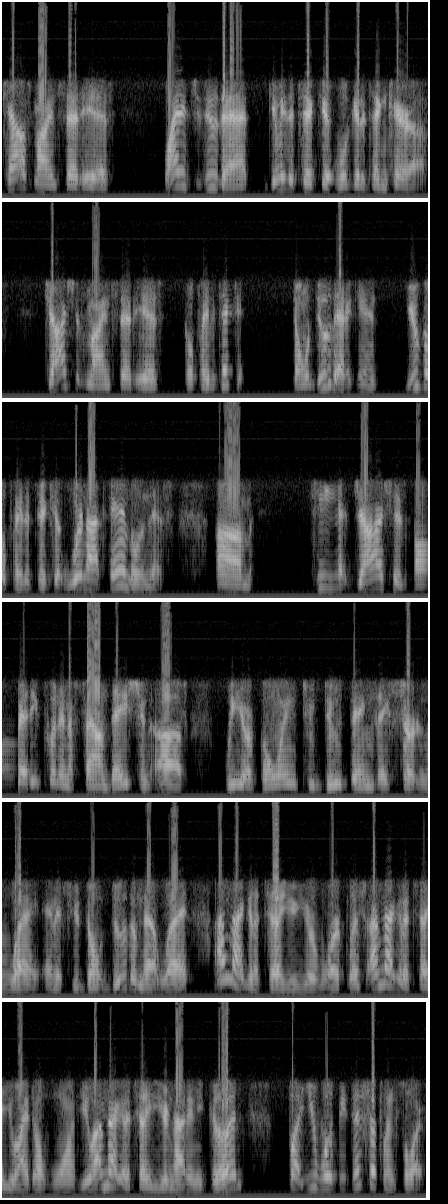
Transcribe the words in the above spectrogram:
Cal's mindset is, why did you do that? Give me the ticket, we'll get it taken care of. Josh's mindset is, go pay the ticket. Don't do that again. You go pay the ticket. We're not handling this. Um, he, Josh has already put in a foundation of we are going to do things a certain way, and if you don't do them that way, I'm not going to tell you you're worthless. I'm not going to tell you I don't want you. I'm not going to tell you you're not any good, but you will be disciplined for it.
